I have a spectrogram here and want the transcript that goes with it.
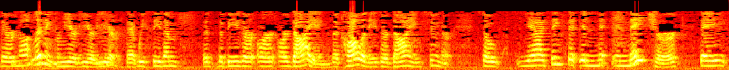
they're not living from year to year to year. That we see them, the, the bees are, are, are dying. The colonies are dying sooner. So, yeah, I think that in in nature they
